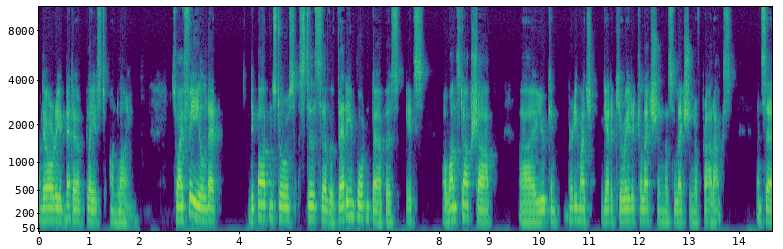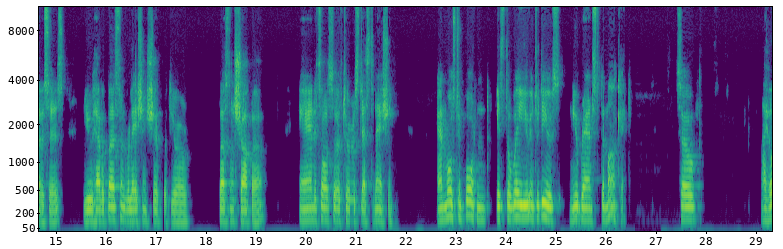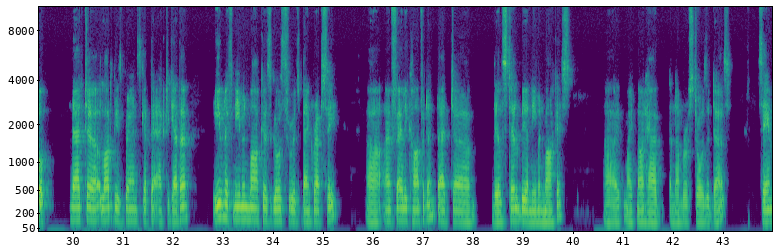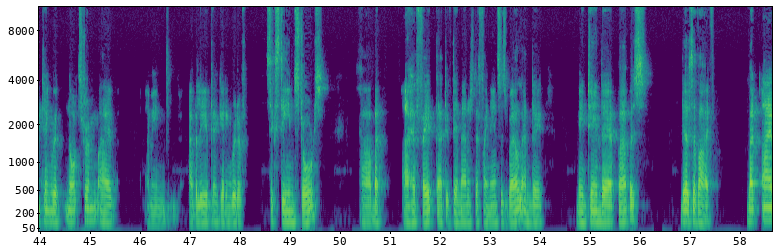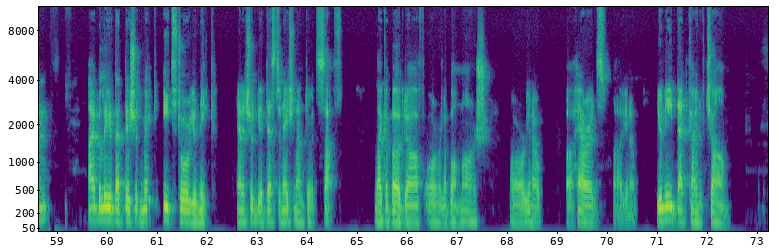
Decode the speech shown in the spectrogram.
and they're already better placed online. So I feel that department stores still serve a very important purpose. It's a one stop shop. Uh, you can pretty much get a curated collection, a selection of products and services. You have a personal relationship with your personal shopper, and it's also a tourist destination. And most important, it's the way you introduce new brands to the market. So I hope that uh, a lot of these brands get their act together even if Neiman Marcus goes through its bankruptcy, uh, I'm fairly confident that uh, there'll still be a Neiman Marcus. Uh, it might not have the number of stores it does. Same thing with Nordstrom. I, I mean, I believe they're getting rid of 16 stores, uh, but I have faith that if they manage their finances well and they maintain their purpose, they'll survive. But I'm, I believe that they should make each store unique and it should be a destination unto itself, like a Bergdorf or a Le Bon Marche or, you know, uh, Harrods, uh, you know, you need that kind of charm.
